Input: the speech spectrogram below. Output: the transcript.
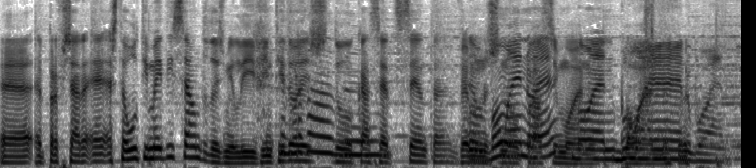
Eh, para fechar esta última edição de 2022 É do K760. Vemo-nos Um bom no ano, é? próximo Bom ano. Bom ano, bom ano.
